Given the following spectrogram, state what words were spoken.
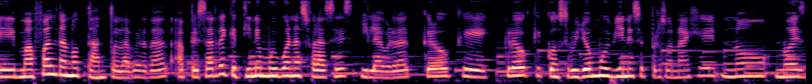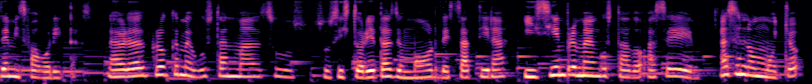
Eh, Mafalda no tanto, la verdad, a pesar de que tiene muy buenas frases y la verdad creo que creo que construyó muy bien ese personaje, no no es de mis favoritas. La verdad creo que me gustan más sus, sus historietas de humor, de sátira y siempre me han gustado. Hace hace no mucho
